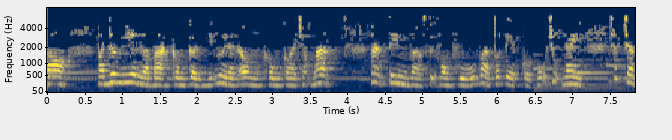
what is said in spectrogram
lo. Và đương nhiên là bạn không cần những người đàn ông không coi trọng bạn. Bạn tin vào sự phong phú và tốt đẹp của vũ trụ này, chắc chắn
